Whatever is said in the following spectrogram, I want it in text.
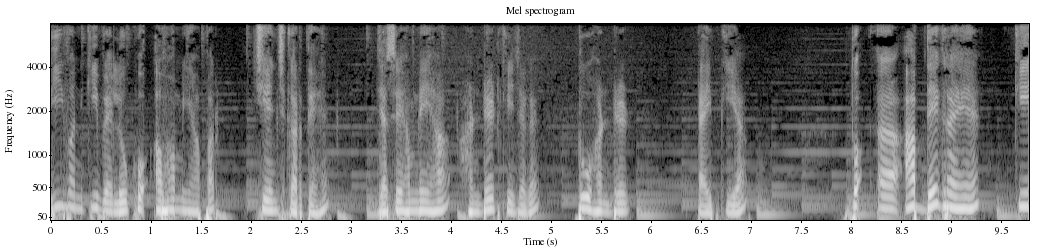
B1 की वैल्यू को अब हम यहाँ पर चेंज करते हैं। जैसे हमने यहाँ 100 की जगह 200 टाइप किया। तो आप देख रहे हैं कि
